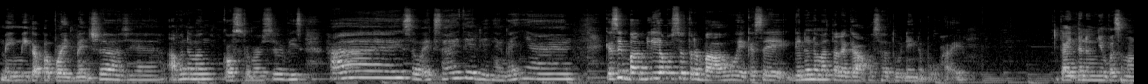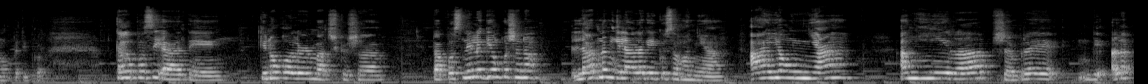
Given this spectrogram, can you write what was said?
May makeup appointment siya. Siya, ako naman, customer service. Hi! So excited, ganyan, ganyan. Kasi bubbly ako sa trabaho eh. Kasi gano'n naman talaga ako sa tunay na buhay. Kahit tanong niyo pa sa mga kapatid ko. Tapos si ate, kino-color match ko siya. Tapos nilagyan ko siya ng, lahat ng ilalagay ko sa kanya, ayaw niya. Ang hirap. Siyempre, hindi, alam,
